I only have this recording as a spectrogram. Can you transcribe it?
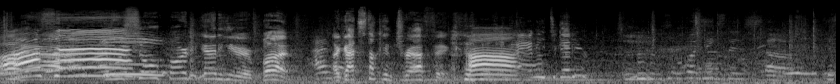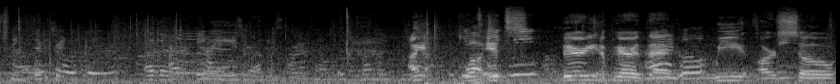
Awesome. It was so far to get here, but I got stuck in traffic. Ah. I need to get here. So what makes this uh, this thing different from other plays or other storytelling? I, well, it's very apparent that we are so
